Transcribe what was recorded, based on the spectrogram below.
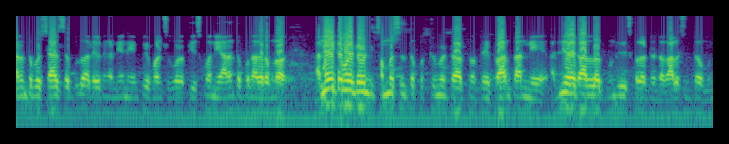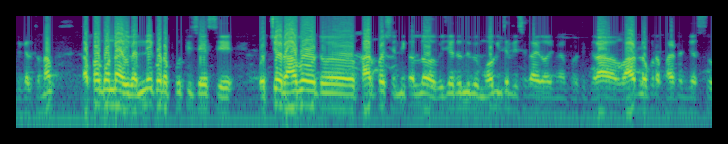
అనంతపురం శాసనసభ్యులు అదేవిధంగా నేను ఎంపీ ఫండ్స్ కూడా తీసుకొని అనంతపురం నగరంలో అనేకమైనటువంటి సమస్యలతో పుట్టుమిట్టాడుతున్న ప్రాంతాన్ని అన్ని రకాల్లో ముందు తీసుకోవాలనే ఆలోచనతో ముందుకెళ్తున్నాం. తప్పకుండా ఇవన్నీ కూడా పూర్తి చేసి వచ్చే రాబో కార్పొరేషన్ ఎన్నికల్లో విజయదుందుకు మోగించే దిశగా ఈరోజు మేము ప్రతి వార్డులో కూడా పర్యటన చేస్తూ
